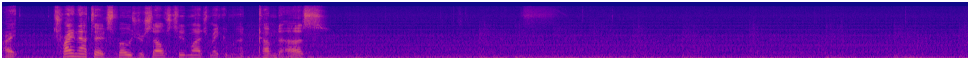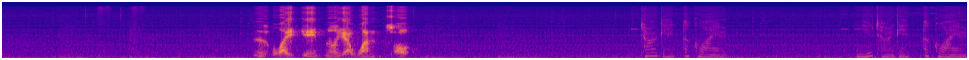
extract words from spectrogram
All right. Try not to expose yourselves too much. Make them come to us. Light game. We only got one assault. Target acquired. New target acquired.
